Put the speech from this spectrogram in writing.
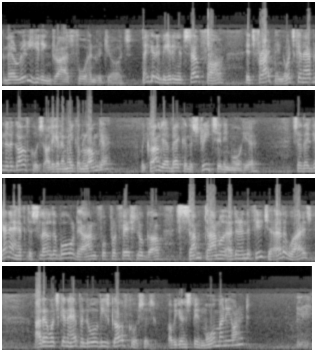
and they're already hitting drives 400 yards. They're going to be hitting it so far, it's frightening. What's going to happen to the golf course? Are they going to make them longer? We can't go back in the streets anymore here. So they're going to have to slow the ball down for professional golf sometime or other in the future. Otherwise, I don't know what's going to happen to all these golf courses. Are we going to spend more money on it?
